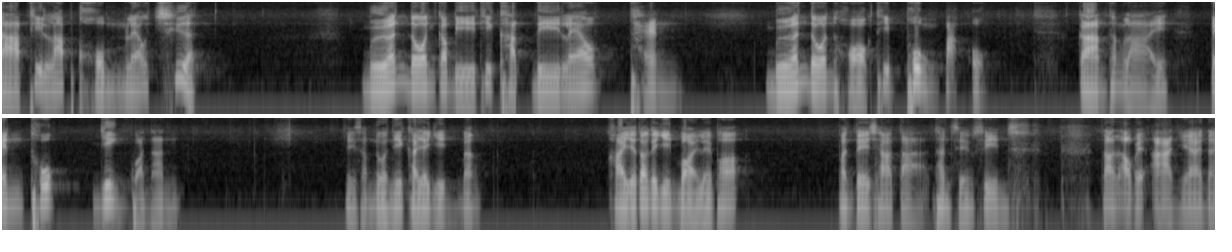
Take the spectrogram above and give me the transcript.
ดาบที่รับคมแล้วเชือด เหมือนโดนกระบี่ที่ขัดดีแล้วแทง เหมือนโดนหอกที่พุ่งปักอก กามทั้งหลายเป็นทุกข์ยิ่งกว่านั้น นี่สำนวนนี้ใครจะยินบ้าง ใครจะต้องจะยินบ่อยเลย เพราะพันเตชาตะท่านเสียงศีลท่านเอาไปอ่านไงใน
